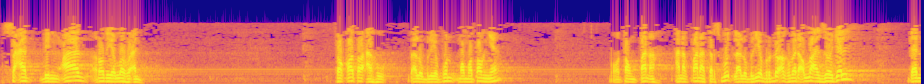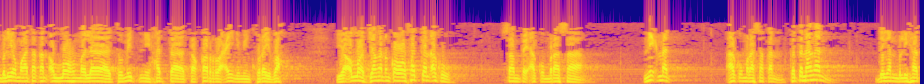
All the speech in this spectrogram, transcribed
Sa'ad bin Mu'ad radhiyallahu an. Faqata'ahu. Lalu beliau pun memotongnya. Memotong panah anak panah tersebut. Lalu beliau berdoa kepada Allah Azza wajal dan beliau mengatakan Allahumma la tumitni hatta taqarra aini min Quraidah ya Allah jangan engkau wafatkan aku. Sampai aku merasa nikmat. Aku merasakan ketenangan dengan melihat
